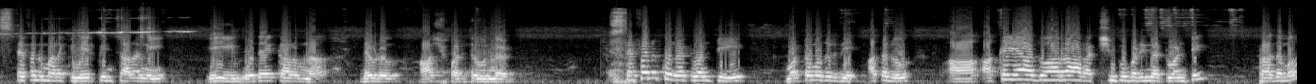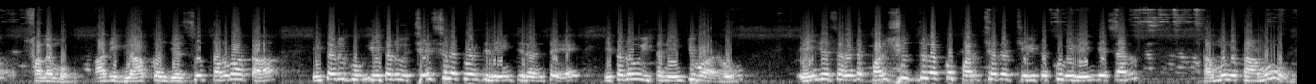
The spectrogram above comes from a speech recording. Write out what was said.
స్టెఫెన్ మనకి నేర్పించాలని ఈ ఉదయకాలంన దేవుడు ఆశపడుతూ ఉన్నాడు. స్టెఫెన్కు ఉన్నటువంటి మొట్టమొదటిది అతడు ఆ ద్వారా రక్షింపబడినటువంటి ప్రథమ ఫలము. అది జ్ఞాపకం చేస్తూ తర్వాత ఇతడుకు ఇతడు చేసినటువంటిది ఏంటిదంటే ఇతడు ఇతని ఇంటి వారు ఏం చేశారంటే పరిశుద్ధులకు పరిచర్య చేయుటకు వీళ్ళు ఏం చేశారు? తమ్మును తాము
